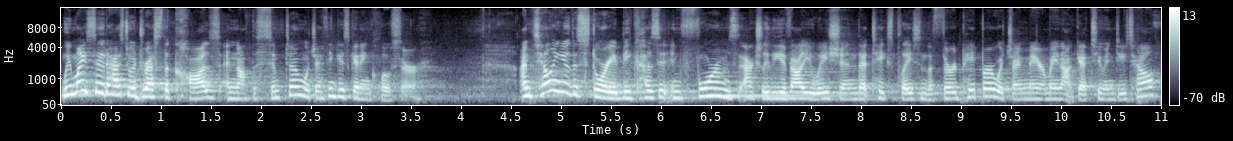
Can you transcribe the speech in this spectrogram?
We might say it has to address the cause and not the symptom, which I think is getting closer. I'm telling you this story because it informs actually the evaluation that takes place in the third paper, which I may or may not get to in detail.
